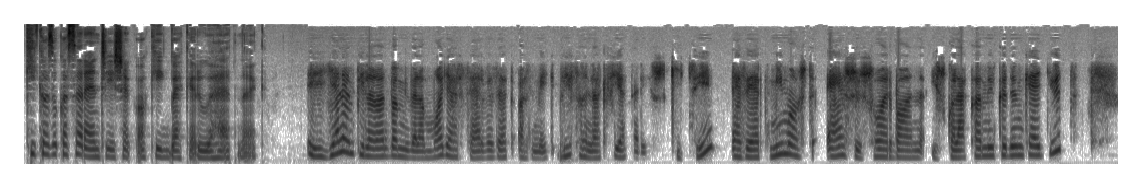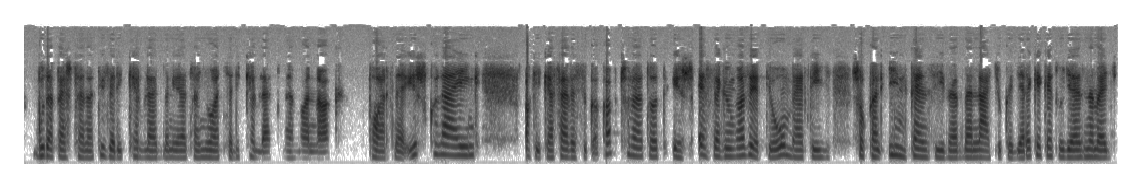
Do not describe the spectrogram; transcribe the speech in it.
kik azok a szerencsések, akik bekerülhetnek? Jelen pillanatban, mivel a magyar szervezet az még viszonylag fiatal és kicsi, ezért mi most elsősorban iskolákkal működünk együtt. Budapesten a 10. kerületben, illetve a 8. kerületben vannak partner iskoláink, akikkel felveszük a kapcsolatot, és ez nekünk azért jó, mert így sokkal intenzívebben látjuk a gyerekeket. Ugye ez nem egy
